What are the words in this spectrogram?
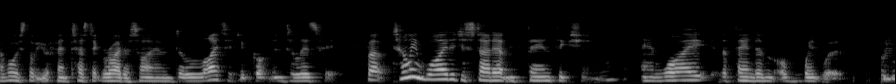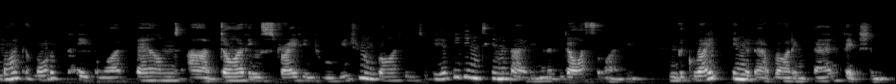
I've always thought you were a fantastic writer, so I am delighted you've gotten into lesfic. But tell me, why did you start out in fan fiction, and why the fandom of Wentworth? Like a lot of people, I found uh, diving straight into original writing to be a bit intimidating and a bit isolating. And the great thing about writing fan fiction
